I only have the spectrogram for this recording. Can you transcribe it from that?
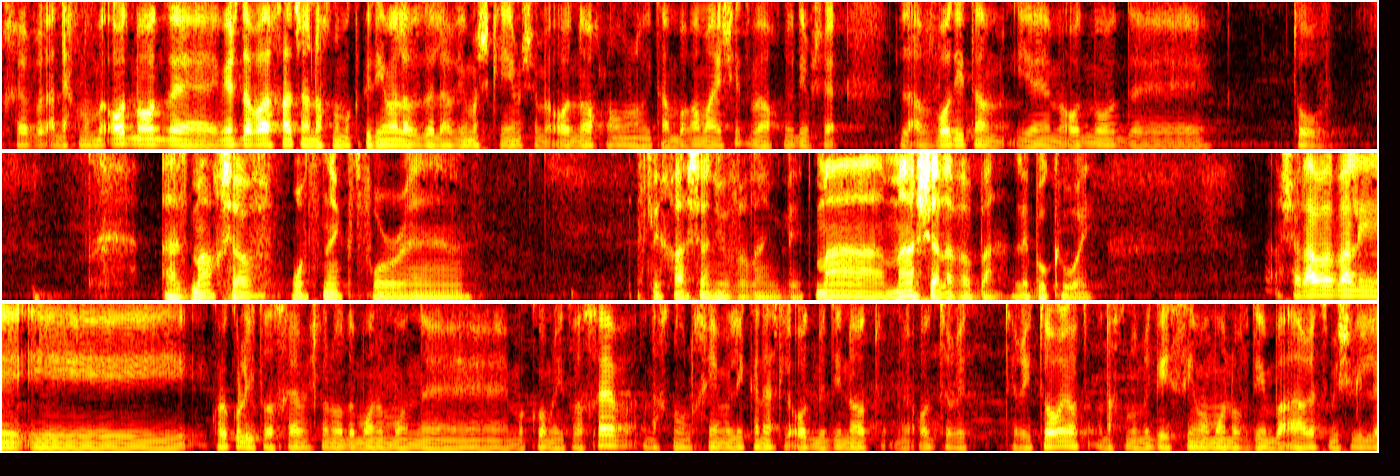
חבר'ה, אנחנו מאוד מאוד, אה, אם יש דבר אחד שאנחנו מקפידים עליו, זה להביא משקיעים שמאוד נוח לנו איתם ברמה האישית, ואנחנו יודעים שלעבוד איתם יהיה מאוד מאוד uh, טוב. אז מה עכשיו? What's next for... Uh, סליחה שאני עובר לאנגלית. מה, מה השלב הבא לבוקווי? השלב הבא לי היא, קודם כל להתרחב, יש לנו עוד המון המון מקום להתרחב. אנחנו הולכים להיכנס לעוד מדינות, לעוד טר, טריטוריות. אנחנו מגייסים המון עובדים בארץ בשביל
